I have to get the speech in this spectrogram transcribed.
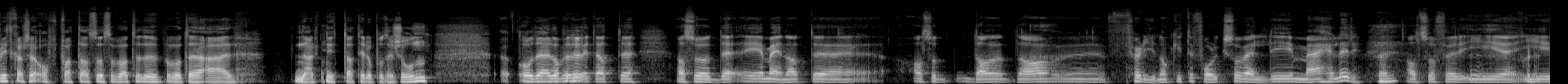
blitt kanskje oppfatta som at du på en måte er nært knytta til opposisjonen. Og det er ja, men du vet at eh, altså, det, Jeg mener at eh, altså, da, da følger nok ikke folk så veldig med heller. Nei. Altså For i, i,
